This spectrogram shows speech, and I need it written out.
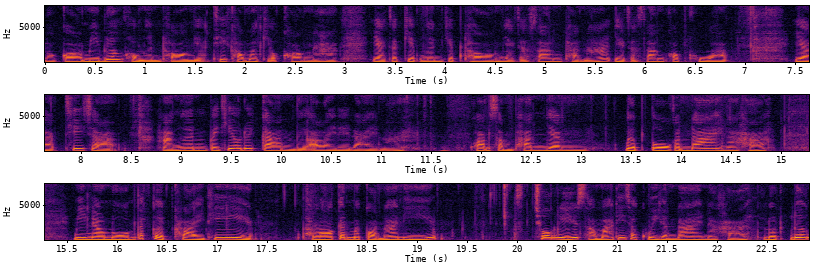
แล้วก็มีเรื่องของเงินทองเนี่ยที่เข้ามาเกี่ยวข้องนะคะ อยากจะเก็บเงินเก็บทอง อยากจะสร้างฐานะ อยากจะสร้างครอบครัว อยากที่จะหาเงินไปเที่ยวด้วยกันหรืออะไรใด ๆ นะ ความสัมพันธ์ยังเติบโตกันได้นะคะ มีแนวโน้มถ้าเกิดใครที่ทะเลาะกันมาก่อนหน้านี้ ช่วงนี้สามารถที่จะคุยกันได้นะคะ ลดเรื่อง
